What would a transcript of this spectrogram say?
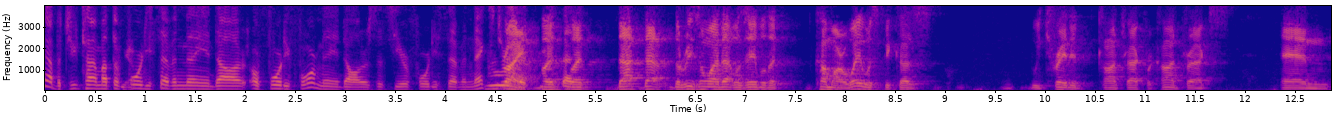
Yeah, but you're talking about the forty-seven million dollars or forty-four million dollars this year, forty-seven next year. Right, That- but that- but that that the reason why that was able to come our way was because we traded contract for contracts, and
